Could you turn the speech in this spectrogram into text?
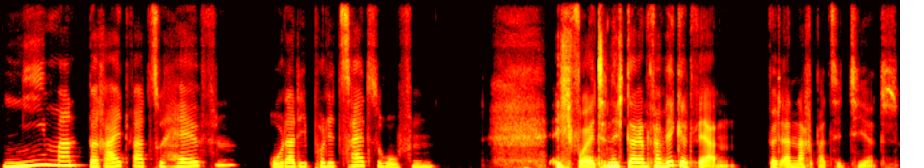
niemand bereit war zu helfen oder die Polizei zu rufen. Ich wollte nicht darin verwickelt werden, wird ein Nachbar zitiert.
